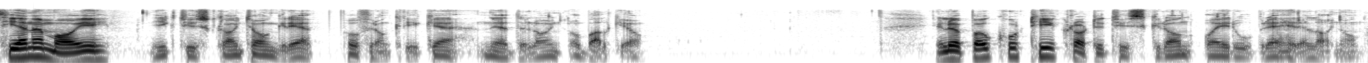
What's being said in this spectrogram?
10. mai gikk Tyskland til angrep på Frankrike, Nederland og Belgia. I løpet av kort tid klarte tyskerne å erobre disse landene.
